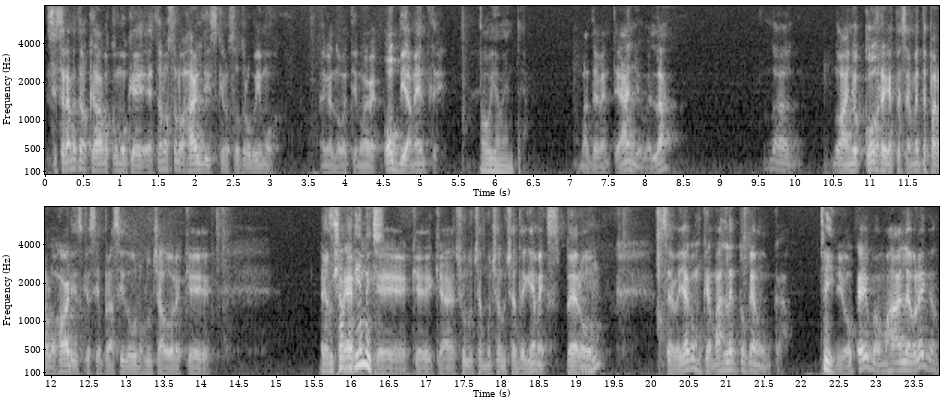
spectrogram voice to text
sinceramente nos quedamos como que estos no son los Hardys que nosotros vimos en el 99. Obviamente, Obviamente. más de 20 años, ¿verdad? La- los años corren, especialmente para los Hardys, que siempre han sido unos luchadores que. De luchas de gimmicks. Que, que, que ha hecho lucha- muchas luchas de gimmicks, pero se veía como que más lento que nunca. Sí. Y yo, ok, pues vamos a darle break.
